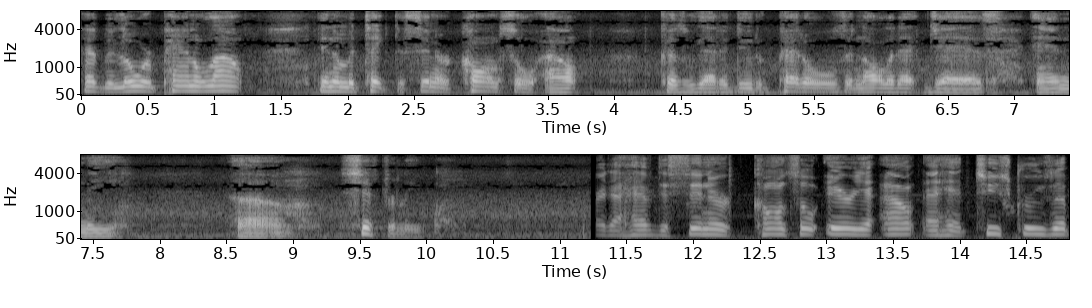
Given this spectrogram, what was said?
Have the lower panel out. Then I'm going to take the center console out because we got to do the pedals and all of that jazz and the um, shifter lever. Right, I have the center console area out. I had two screws up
